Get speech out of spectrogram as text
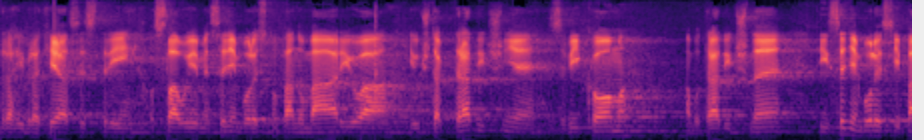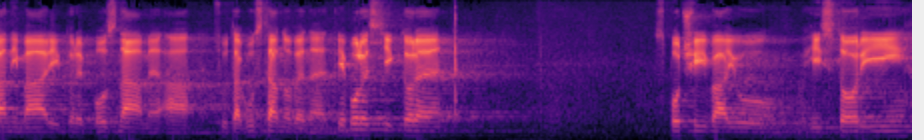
Drahí bratia a sestry, oslavujeme sedem bolestnú pánu Máriu a je už tak tradične zvykom, alebo tradičné, tých sedem bolestí Pány Mári, ktoré poznáme a sú tak ustanovené. Tie bolesti, ktoré spočívajú v histórii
